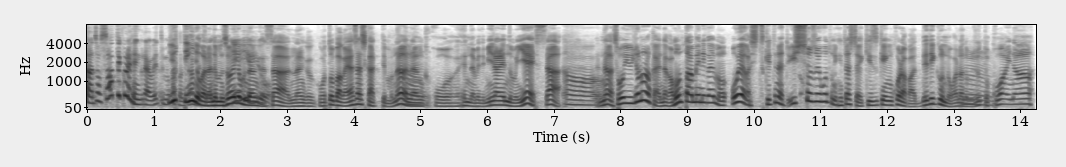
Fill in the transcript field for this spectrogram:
たらちょっと座ってくれへんぐらいは言っても言っていいのかな？でもそれでもなんかさなんか言葉が優しかってもな、うん。なんかこう変な目で見られるのも嫌やしさ、あー。なそういう世の中や。だから本当アメリカ今親がしつけてないと一生そういうことに下手したら気づけん子らが出てくるのかなでもちょっと怖いな、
